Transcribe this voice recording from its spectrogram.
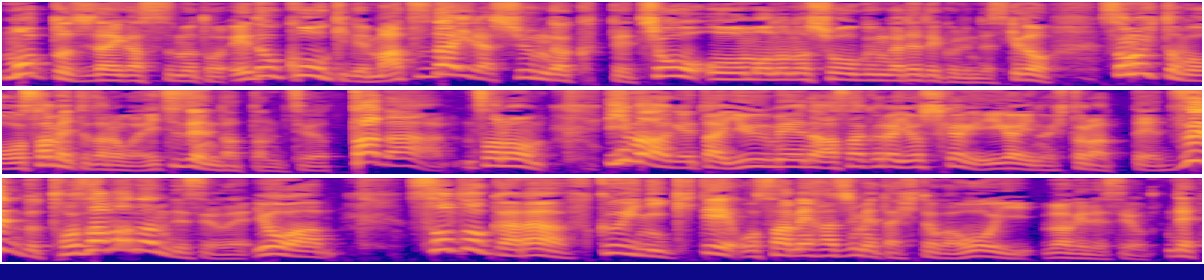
もっと時代が進むと、江戸後期で松平春岳って超大物の将軍が出てくるんですけど、その人も治めてたのが越前だったんですよ。ただ、その、今挙げた有名な朝倉義景以外の人らって全部戸様なんですよね。要は、外から福井に来て治め始めた人が多いわけですよ。で、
